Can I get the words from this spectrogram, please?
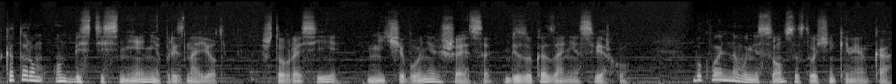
в котором он без стеснения признает, что в России ничего не решается без указания сверху. Буквально в унисон с источниками МК.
